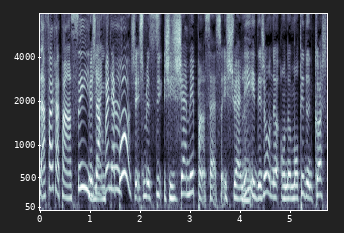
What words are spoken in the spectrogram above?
d'affaires à penser. Mais j'en revenais pas. Je, je me suis dit, j'ai jamais pensé à ça. Et je suis allée et déjà, on a, on a monté d'une coche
